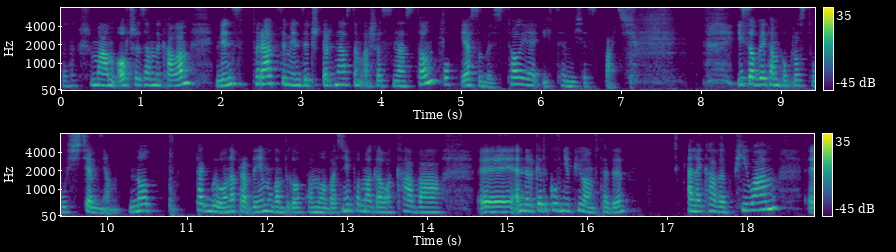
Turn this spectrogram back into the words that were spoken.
się tak trzymałam, oczy zamykałam, więc w pracy między 14 a 16 ja sobie stoję i chce mi się spać. I sobie tam po prostu ściemniam. No tak było, naprawdę, nie mogłam tego opamować. Nie pomagała kawa, yy, energetyków nie piłam wtedy, ale kawę piłam, yy,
